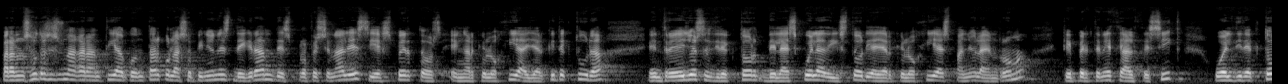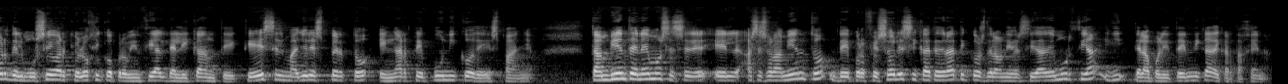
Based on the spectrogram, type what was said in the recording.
Para nosotros es una garantía contar con las opiniones de grandes profesionales y expertos en arqueología y arquitectura, entre ellos el director de la Escuela de Historia y Arqueología Española en Roma, que pertenece al CSIC, o el director del Museo Arqueológico Provincial de Alicante, que es el mayor experto en arte púnico de España. También tenemos el asesoramiento de profesores y catedráticos de la Universidad de Murcia y de la Politécnica de Cartagena.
